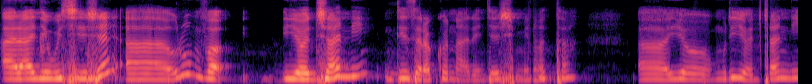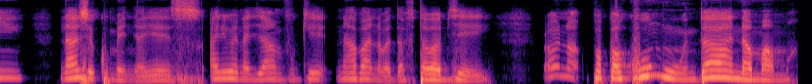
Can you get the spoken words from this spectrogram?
Aranyibukije ah, urumva iyo jani ndizera ko narengeje iminota. Ah, muri iyo jani naje kumenya yesu. Ariwe nagira mvuge n'abana badafite ababyeyi. Urabona papa kunkunda na mama.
